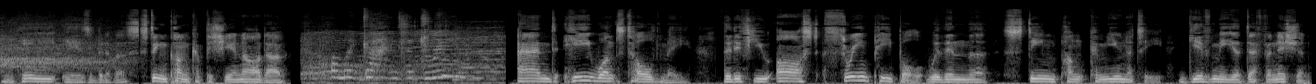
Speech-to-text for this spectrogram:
And he is a bit of a steampunk aficionado. Oh my god, it's a dream. And he once told me that if you asked three people within the steampunk community, give me a definition,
